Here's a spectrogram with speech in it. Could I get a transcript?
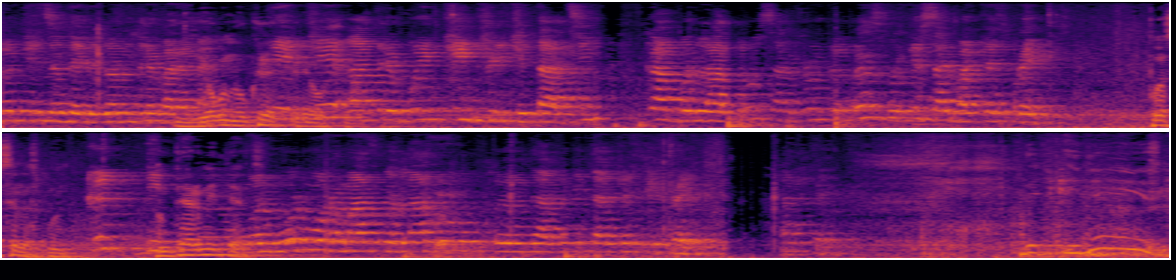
duceți în derizor întrebarea mea. Eu nu cred De că ce eu- a trebuit 5 licitații ca Bârlatul să ajungă în sfârșit să aibă acest proiect? Pot să răspund. Cât Îmi permiteți. în urmă a rămas Bârlatul uh, datorită acestui proiect? Aștept. Deci, ideea este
